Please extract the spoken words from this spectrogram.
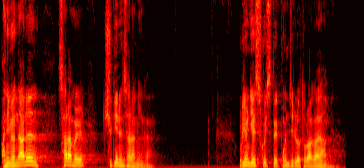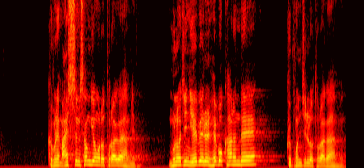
아니면 나는 사람을 죽이는 사람인가? 우리는 예수 그리스도의 본질로 돌아가야 합니다. 그분의 말씀 성경으로 돌아가야 합니다. 무너진 예배를 회복하는데 그 본질로 돌아가야 합니다.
